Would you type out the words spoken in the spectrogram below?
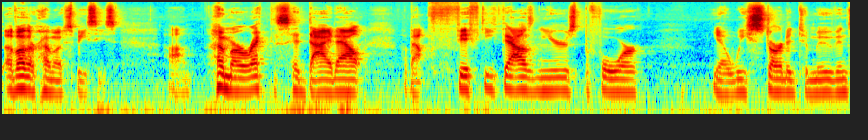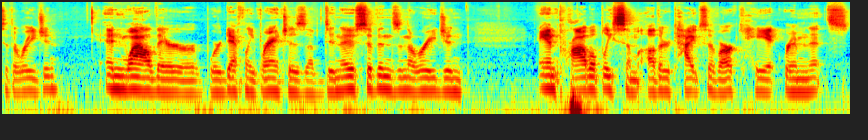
of other Homo species. Um, Homo erectus had died out about fifty thousand years before you know we started to move into the region, And while there were definitely branches of Denisovans in the region, and probably some other types of archaic remnants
